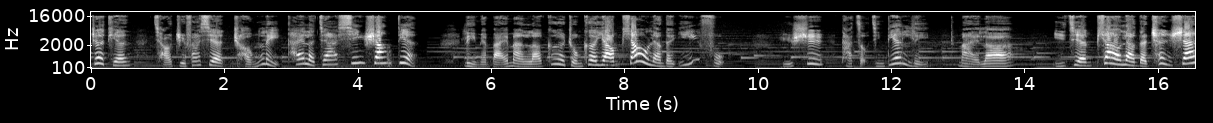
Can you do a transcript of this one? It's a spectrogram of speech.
这天，乔治发现城里开了家新商店，里面摆满了各种各样漂亮的衣服，于是。他走进店里，买了一件漂亮的衬衫，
